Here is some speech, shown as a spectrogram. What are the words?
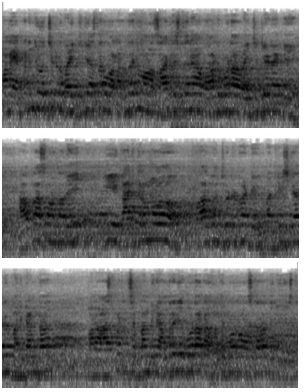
మనం ఎక్కడి నుంచి వచ్చి ఇక్కడ వైద్యం చేస్తారు వాళ్ళందరికీ మనం సహకరిస్తేనే వాళ్ళు కూడా వైద్యం చేయడానికి అవకాశం ఉన్నది. ఈ కార్యక్రమంలో పాల్పంచుకున్నటువంటి బద్రీష్ గారు మణికంఠ మన హాస్పిటల్ సిబ్బందికి అందరికీ కూడా నా హృదయపూర్వక నమస్కారాలు తెలియజేస్తాను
